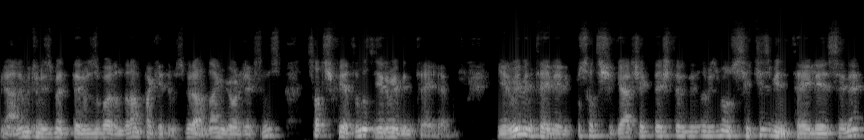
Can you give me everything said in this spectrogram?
Yani bütün hizmetlerimizi barındıran paketimiz. Birazdan göreceksiniz. Satış fiyatımız 20.000 TL. 20.000 TL'lik bu satışı gerçekleştirdiğimizde biz bunun 8.000 TL'sini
